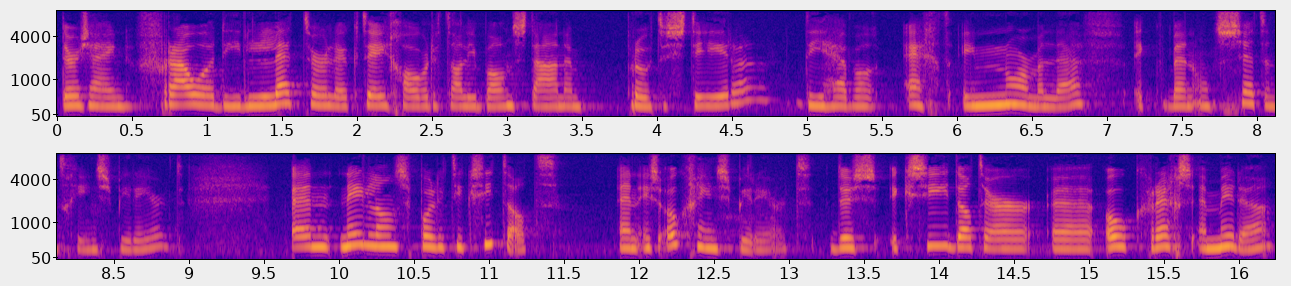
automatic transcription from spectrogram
Er zijn vrouwen die letterlijk tegenover de Taliban staan en protesteren. Die hebben echt enorme lef. Ik ben ontzettend geïnspireerd. En Nederlandse politiek ziet dat en is ook geïnspireerd. Dus ik zie dat er uh, ook rechts en midden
